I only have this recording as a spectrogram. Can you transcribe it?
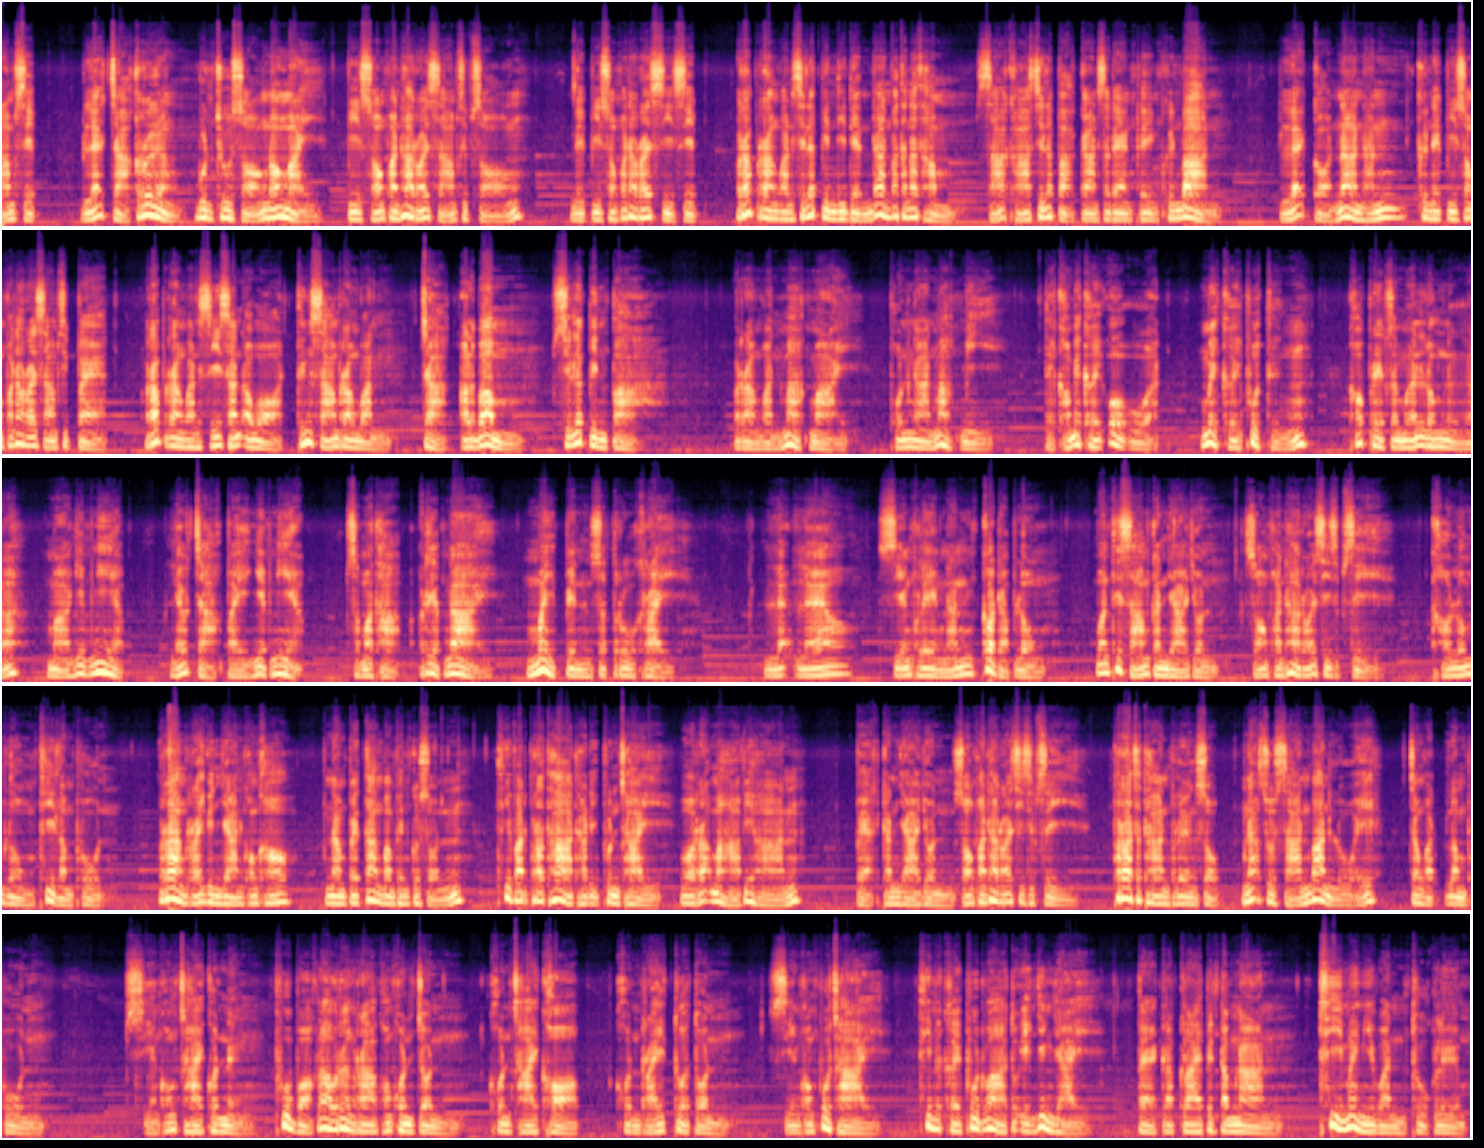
2530 และจากเรื่องบุญชูสองน้องใหม่ ปี 2532 ในปี 2540 รับรางวัลศิลปินดีเด่นด้านวัฒนธรรม สาขาศิลปะการแสดงเพลงพื้นบ้าน และก่อนหน้านั้นคือในปี 2538 รับรางวัลสีสันอวอร์ดถึง 3 รางวัล จากอัลบั้มศิลปินป่า รางวัลมากมาย ผลงานมากมี เขาไม่เคยโอ้อวด ไม่เคยพูดถึง เขาเปรียบเสมือนลมเหนือ มาเงียบๆแล้วจากไปเงียบๆสมถะเรียบง่าย ไม่เป็นศัตรูใคร และแล้วเสียงเพลงนั้นก็ดับลง วันที่ 3 กันยายน 2544 เขาล้มลงที่ลำพูน ร่างไร้วิญญาณของเขานำไปตั้งบำเพ็ญกุศล ที่วัดพระธาตุธริพุนชัย วรมหาวิหาร 8 กันยายน 2544 ระราชทานเพลิงศพ ณสุสานบ้านหลวย จังหวัดลำพูน เสียงของชายคนหนึ่ง ผู้บอกเล่าเรื่องราวของคนจน คนชายขอบ คนไร้ตัวตน เสียงของผู้ชายที่ไม่เคยพูดว่าตัวเองยิ่งใหญ่ แต่กลับกลายเป็นตำนานที่ไม่มีวันถูกลืม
